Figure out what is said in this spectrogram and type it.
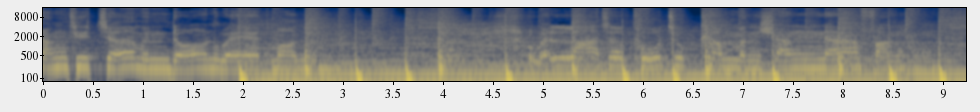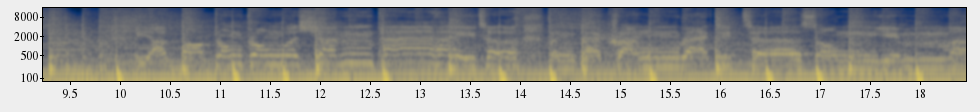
ครั้งที่เจอมันโดนเวทมนต์เวลาเธอพูดทุกคำมันช่างน่าฟัง อยากบอกตรงๆว่าฉันแพ้ให้เธอ ตั้งแต่ครั้งแรกที่เธอส่งยิ้มมา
